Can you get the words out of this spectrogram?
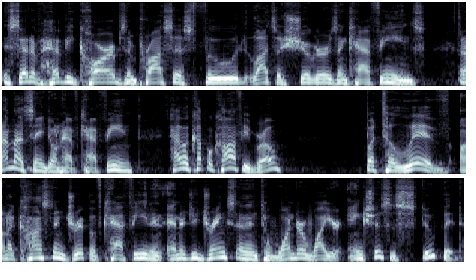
Instead of heavy carbs and processed food, lots of sugars and caffeines, and I'm not saying don't have caffeine, have a cup of coffee, bro. But to live on a constant drip of caffeine and energy drinks and then to wonder why you're anxious is stupid.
